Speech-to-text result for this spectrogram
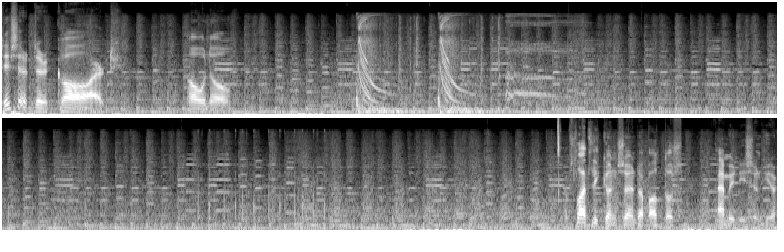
Deserter guard. Oh no. Slightly concerned about those ammunition here.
